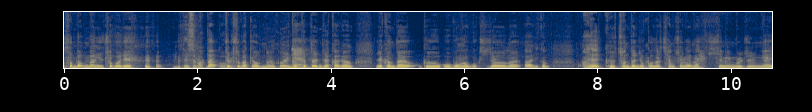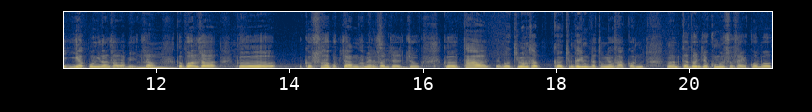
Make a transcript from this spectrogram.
손방망이 처벌이 음, 될 수밖에 나, 없고. 될 수밖에 없는. 그러니까 네. 그때 이제 가령 예컨대 그 오공화국 시절에 아 그러니까 아예 그 전단 정권을 창출하는 핵심 인물 중에 이학봉이라는 사람이 있죠. 음. 그 보안사 그, 그 수사국장 하면서 이제 쭉 그 다 뭐 김영삼 그 김대중 대통령 사건 때도 이제 구문수사했고 뭐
